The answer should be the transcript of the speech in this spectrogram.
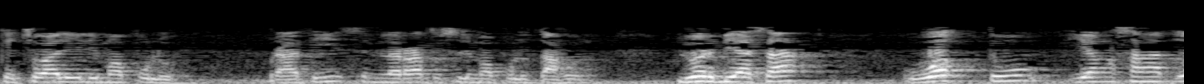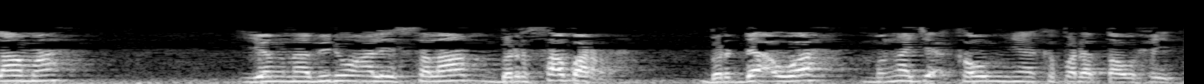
kecuali 50. Berarti 950 tahun. Luar biasa, waktu yang sangat lama yang Nabi Nuh alaihissalam bersabar, berdakwah, mengajak kaumnya kepada tauhid.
